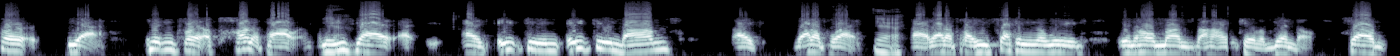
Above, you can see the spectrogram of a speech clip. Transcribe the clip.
For, yeah, hitting for a ton of power. I mean, yeah. he's got uh, like 18, 18 bombs. Like that'll play. Yeah, uh, that'll play. He's second in the league in home runs behind Caleb Gindl. So,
